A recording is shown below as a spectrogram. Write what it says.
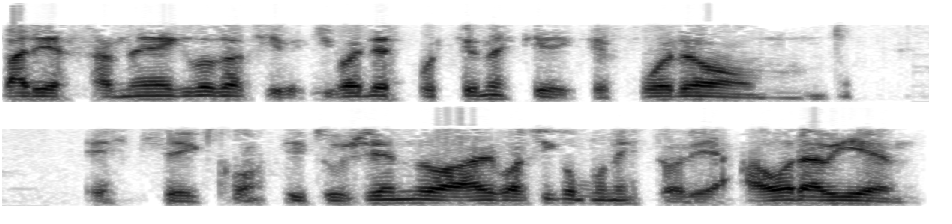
varias anécdotas y, varias cuestiones que, que fueron este, constituyendo algo así como una historia. Ahora bien,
